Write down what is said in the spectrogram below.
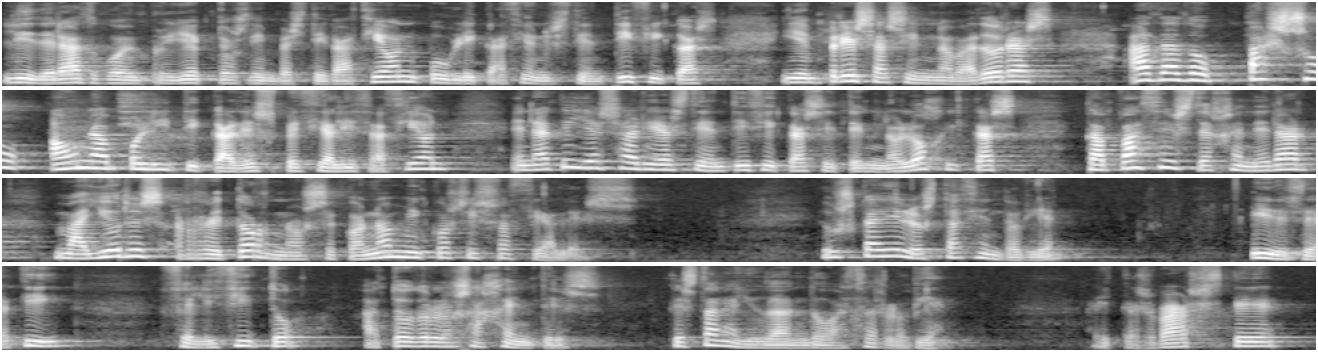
liderazgo en proyectos de investigación, publicaciones científicas y empresas innovadoras, ha dado paso a una política de especialización en aquellas áreas científicas y tecnológicas capaces de generar mayores retornos económicos y sociales. Euskadi lo está haciendo bien y desde aquí felicito a todos los agentes que están ayudando a hacerlo bien. A Ikersbarske,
